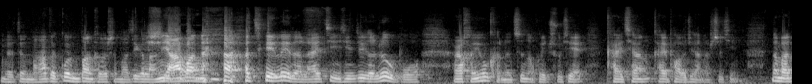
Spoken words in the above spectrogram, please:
那就拿着棍棒和什么这个狼牙棒啊 这一类的来进行这个肉搏，而很有可能真的会出现开枪开炮这样的事情。那么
